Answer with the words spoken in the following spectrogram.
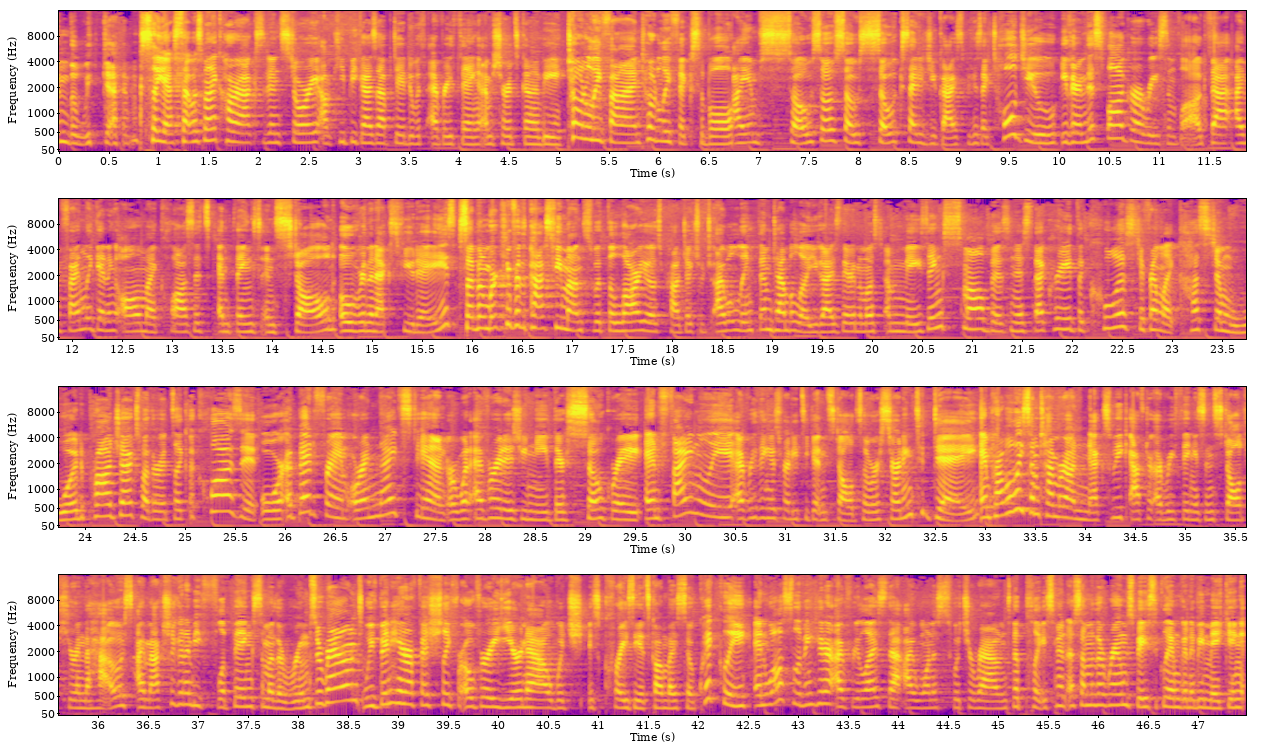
end the weekend. So yes, that was my car accident story. I'll keep you guys updated with everything. I'm sure it's gonna be totally fine, totally fixable. I am so, so, so, so excited you guys because I told you either in this vlog or a recent vlog that I'm finally getting all my closets and things installed over the next few days. So I've been working for the past few months with the Larios project, which I will link them down below. You guys, they're the most amazing small business that create the coolest different like custom wood projects, whether it's like a closet or a bed frame or a nightstand or whatever it is you need. They're so great. And finally, everything is ready to get installed. So we're starting today and probably sometime around next week after everything is installed here in the house, I'm actually gonna be flipping some of the rooms around. We've been here officially for over a year now, which is crazy. It's gone by so quickly. And whilst living here, I've realized that I wanna switch around the placement of some of the rooms. Basically, I'm gonna be making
